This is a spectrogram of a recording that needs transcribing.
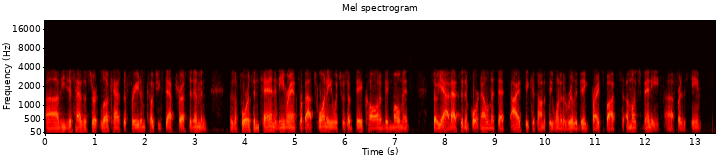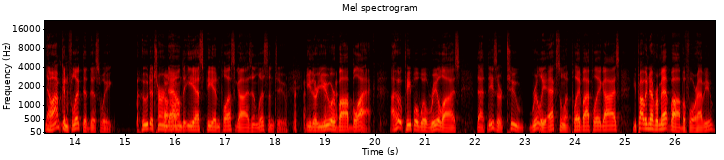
Um, he just has a certain look, has the freedom. Coaching staff trusted him, and it was a fourth and 10, and he ran for about 20, which was a big call and a big moment. So, yeah, that's an important element that I think is honestly one of the really big bright spots amongst many uh, for this team. Now, I'm conflicted this week. Who to turn Uh-oh. down the ESPN Plus guys and listen to, either you or Bob Black. I hope people will realize – that these are two really excellent play-by-play guys. You probably never met Bob before, have you?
